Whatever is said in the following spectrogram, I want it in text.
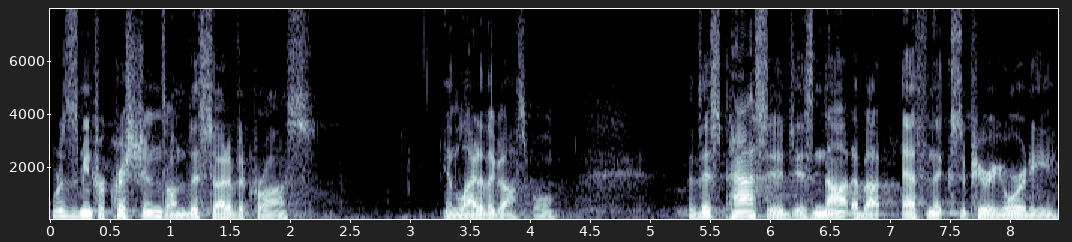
What does this mean for Christians on this side of the cross in light of the gospel? This passage is not about ethnic superiority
